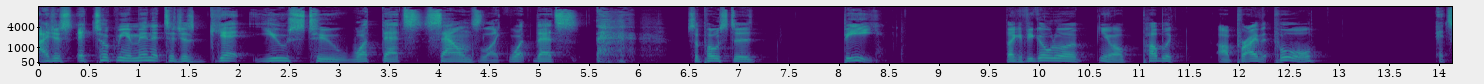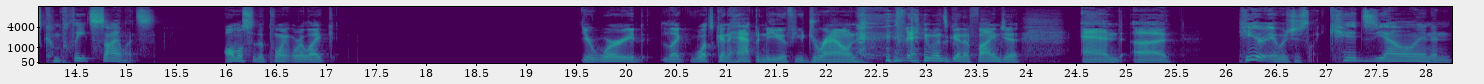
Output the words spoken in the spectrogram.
I just, it took me a minute to just get used to what that sounds like, what that's supposed to be. Like if you go to a, you know, public, a private pool, it's complete silence. Almost to the point where like you're worried like what's going to happen to you if you drown if anyone's going to find you. And uh here it was just like kids yelling and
